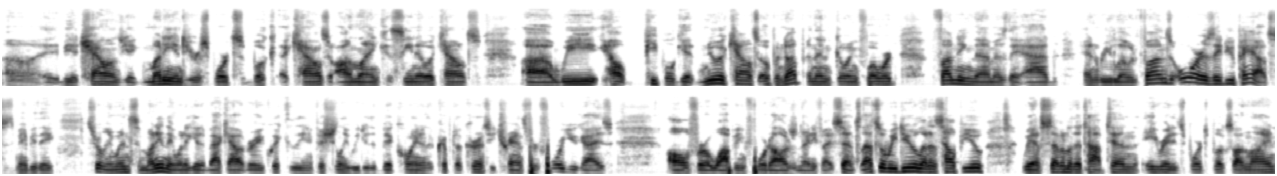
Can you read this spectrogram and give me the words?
uh, it'd be a challenge get money into your sports book accounts, online casino accounts. Uh, we help people get new accounts opened up and then going forward, funding them as they add and reload funds or as they do payouts. Maybe they certainly win some money and they want to get it back out very quickly and efficiently. We do the Bitcoin and the cryptocurrency transfer for you guys, all for a whopping $4.95. So that's what we do. Let us help you. We have seven of the top 10 A rated sports books online.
